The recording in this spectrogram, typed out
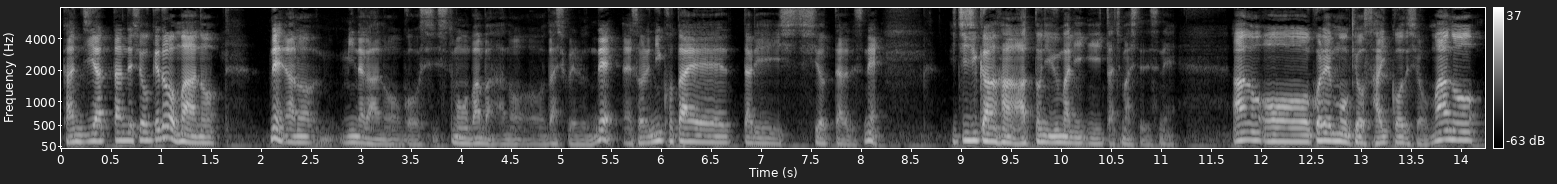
感じやったんでしょうけど、まあ、あの、ね、あの、みんなが、あの、こう、質問をバンバン、あの、出してくれるんで、それに答えたりしよったらですね、1時間半あっという間に経ちましてですね、あの、これもう今日最高でしょう。まあ、あの、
